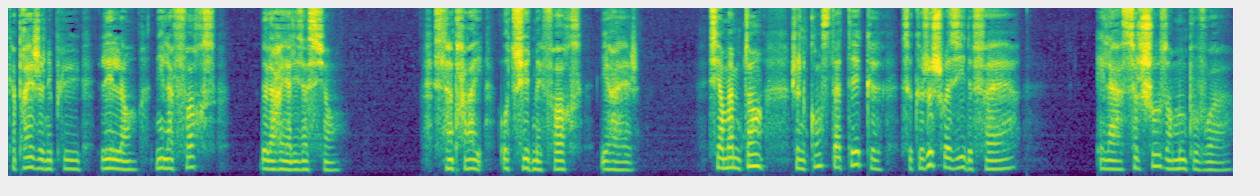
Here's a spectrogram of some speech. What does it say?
qu'après je n'ai plus l'élan ni la force de la réalisation. C'est un travail au-dessus de mes forces, dirais-je. Si en même temps je ne constatais que ce que je choisis de faire est la seule chose en mon pouvoir,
